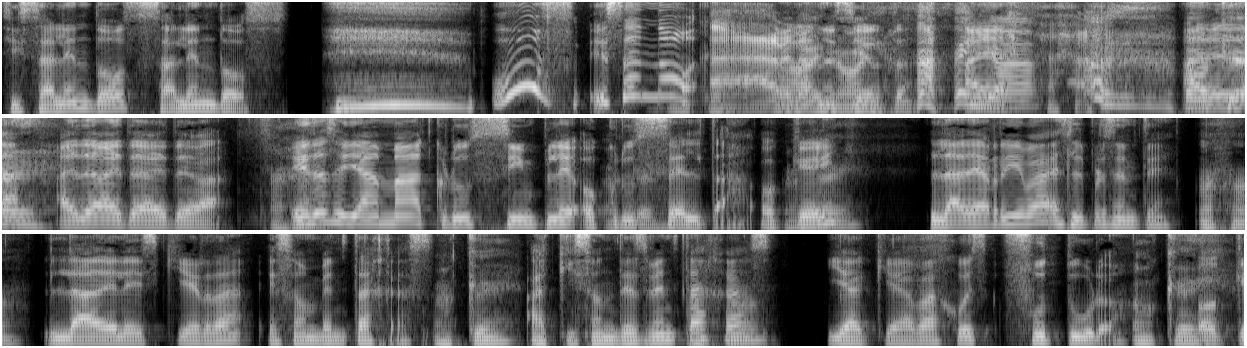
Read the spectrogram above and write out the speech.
Si salen dos, salen dos. ¡Uf! Esa no. Ok. Ah, ¿verdad? Ay, no, no, es cierto. Ahí, te va, ahí te va, ahí te va, ahí te va. Ajá. Esta se llama cruz simple o cruz celta, ¿ok? La de arriba es el presente. Ajá. La de la izquierda son ventajas. Ok. Aquí son desventajas y aquí abajo es futuro. Ok. Ok,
